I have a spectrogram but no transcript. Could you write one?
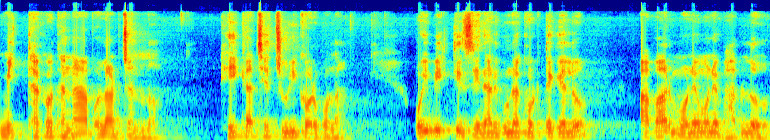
মিথ্যা কথা না বলার জন্য। ঠিক আছে, চুরি করব না। ওই ব্যক্তি জিনার গুণা করতে গেল, আবার মনে মনে ভাবল,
